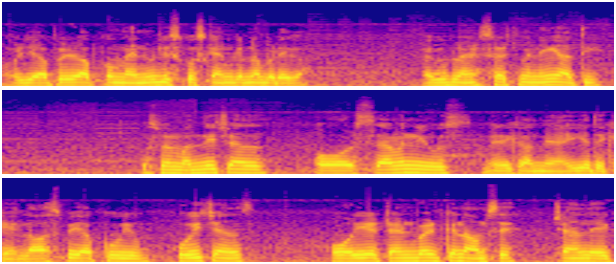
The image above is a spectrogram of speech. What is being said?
और या फिर आपको मैनुअली इसको स्कैन करना पड़ेगा। अगर ब्लाइंड सर्च में नहीं आती। उसमें मदनी चैनल और सेवन न्यूज़ मेरे ख्याल में आए ये देखें लास्ट पे आपको वही चैनल्स और ये टेन पॉइंट के नाम से चैनल एक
